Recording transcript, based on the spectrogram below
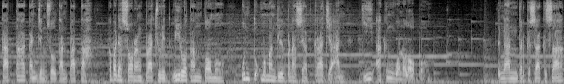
kata Kanjeng Sultan Patah kepada seorang prajurit Wiro Tamtomo untuk memanggil penasihat kerajaan Ki Ageng Wonolopo. Dengan tergesa-gesa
